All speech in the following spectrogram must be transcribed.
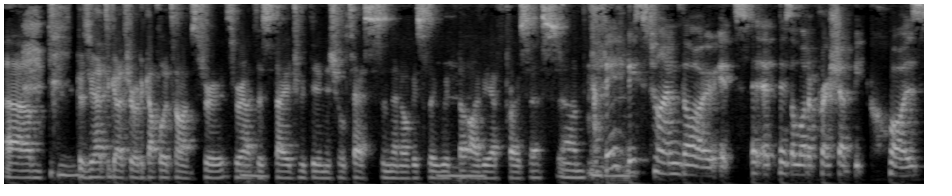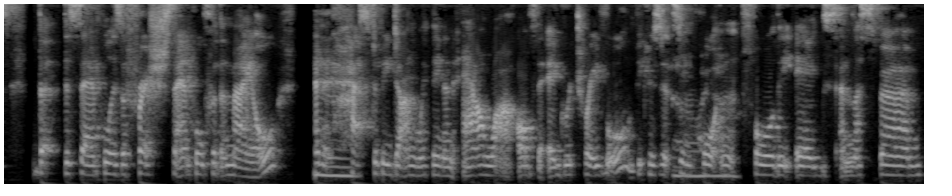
because you had to go through it a couple of times through throughout this stage with the initial tests and then obviously with the IVF process. Um, I think this time though, it's it, there's a lot of pressure because the the sample is a fresh sample for the male, and it Mm. has to be done within an hour of the egg retrieval because it's Oh, important for the eggs and the sperm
